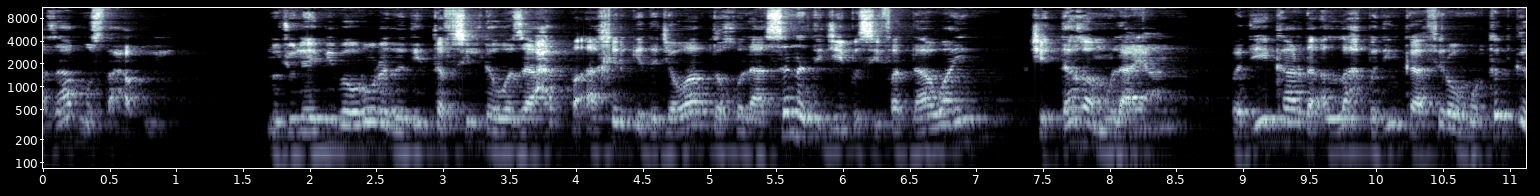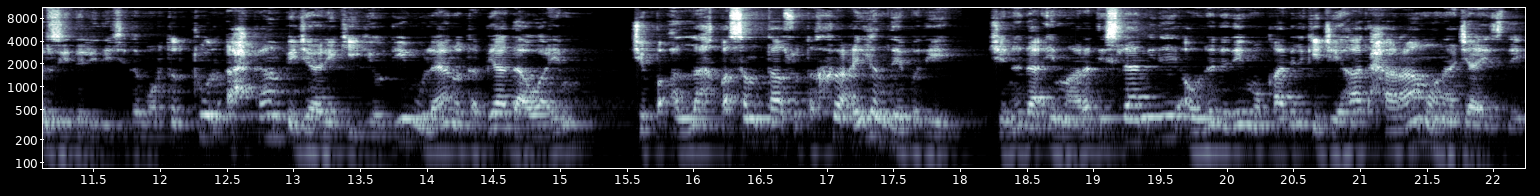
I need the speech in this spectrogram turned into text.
عذاب مستحق وي. نو جلیبی به وروره د دې تفصیل د وضاحت په آخر کې د جواب د خلاصه نتیجې په صفت دا وایي چې دغه ملایان په دې کار د الله په دین کافر او مرتد ګرځېدلي دي چې د مرتد ټول احکام پې جاری کیږي او دې ملایانو ته بیا دا وایم چې په الله قسم تاسو ته ښه علم دی په دې چې نه دا امارت اسلامي دی او نه د دې مقابل کې جهاد حرام او ناجایز دی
